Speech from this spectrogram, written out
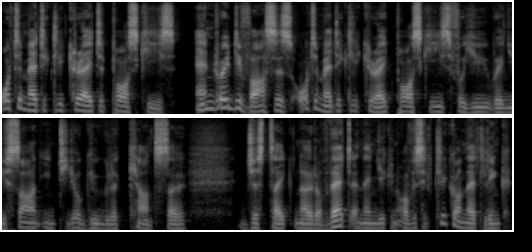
automatically created passkeys. Android devices automatically create passkeys for you when you sign into your Google account. So just take note of that. And then you can obviously click on that link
